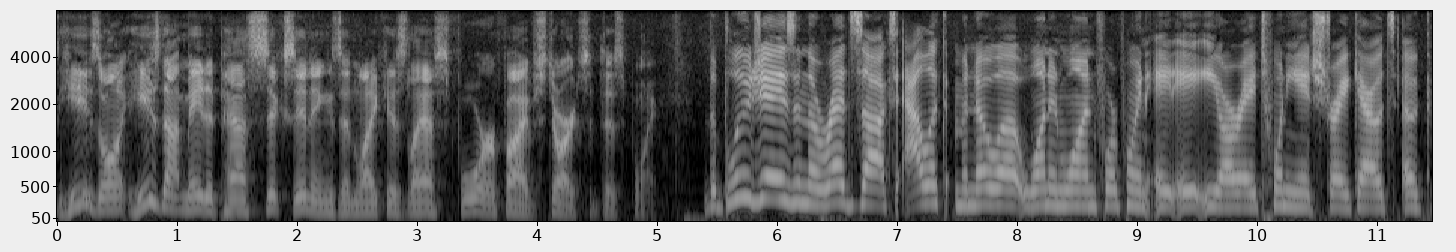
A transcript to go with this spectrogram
he's only, he's not made it past six innings in like his last four or five starts at this point. The Blue Jays and the Red Sox, Alek Manoah, 1 and 1, 4.88 ERA, 28 strikeouts,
